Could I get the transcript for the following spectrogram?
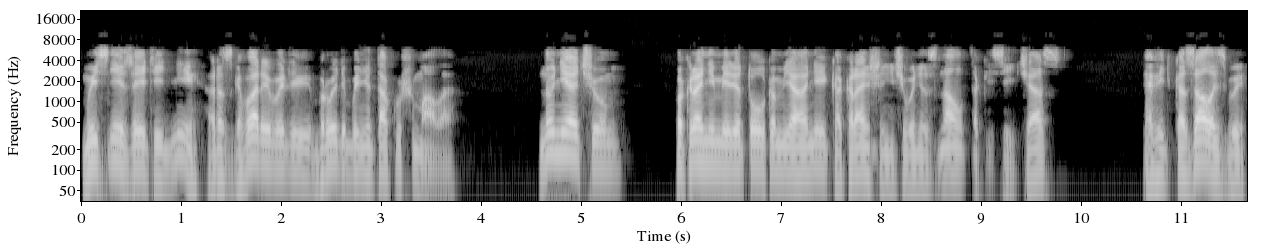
Мы с ней за эти дни разговаривали вроде бы не так уж мало. Но ни о чем. По крайней мере, толком я о ней, как раньше, ничего не знал, так и сейчас. А ведь, казалось бы,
